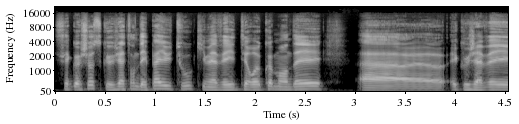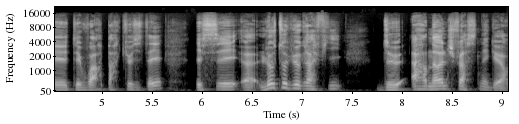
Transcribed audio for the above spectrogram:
c'est quelque chose que j'attendais pas du tout, qui m'avait été recommandé euh, et que j'avais été voir par curiosité. Et c'est euh, l'autobiographie de Arnold Schwarzenegger.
